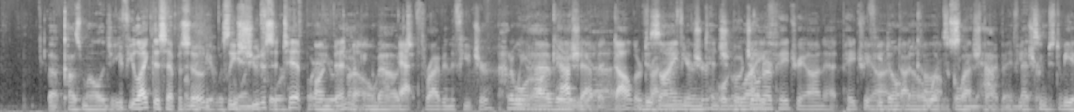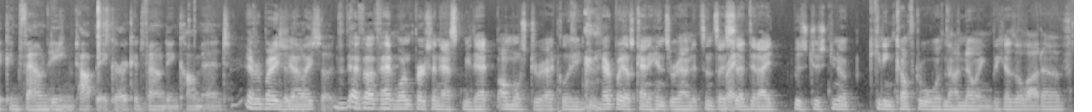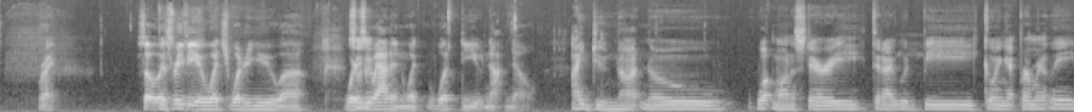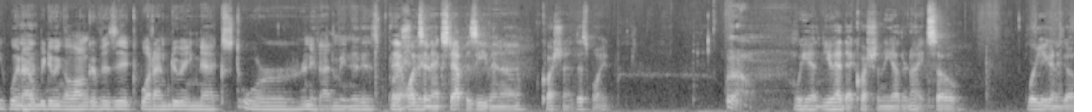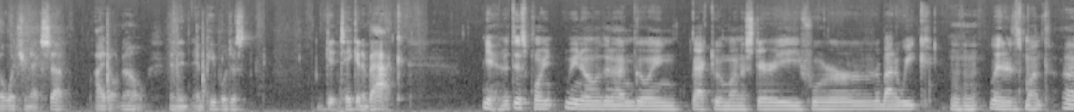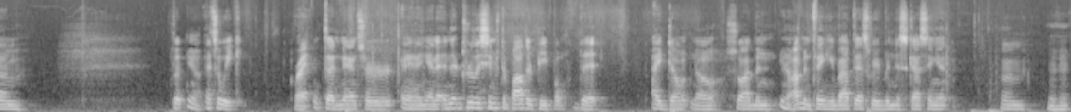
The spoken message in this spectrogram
About cosmology. If you like this episode, maybe it was the please one shoot us a tip on you were talking Venmo about at Thriving the Future. how do we or have on Cash a, App uh, at Dollar design Thrive in your the Future, intentional or go join our life Patreon at if you don't know what's going to Thrive in the happen. That seems to be a confounding topic or a confounding comment. Everybody's To that yeah. Like, episode. I've, I've had one person ask me that almost directly, and everybody else kind of hints around it since I Right. said that I was just you know getting comfortable with not knowing because a lot of Right. So let's This- review. What what are you? Uh, where So are you it- at, and what what do you not know? I do not know what monastery that I would be going at permanently when I Mhm. would be doing a longer visit, what I'm doing next, or any of that. I mean, it is. Yeah, what's the next step is even a question at this point. Well, We had you had that question the other night. So where are you going to go? What's your next step? I don't know, and it, and people just get taken aback. Yeah, at this point, we know that I'm going back to a monastery for about a week Mm-hmm. later this month. Um, but you know, it's a week. Right. It doesn't answer anything, and, and it really seems to bother people that I don't know. So I've been, you know, I've been thinking about this. We've been discussing it. Um, Mm-hmm.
